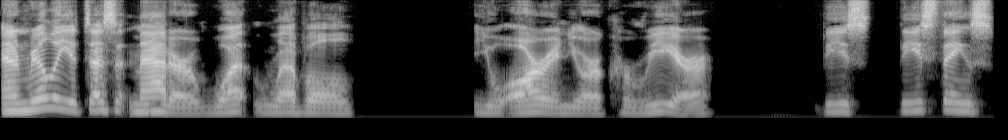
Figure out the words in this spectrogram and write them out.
And really it doesn't matter what level you are in your career, these these things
